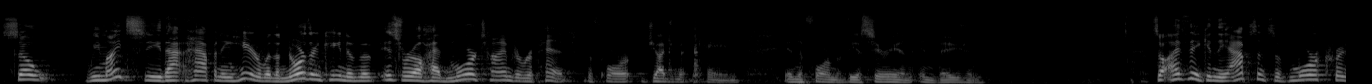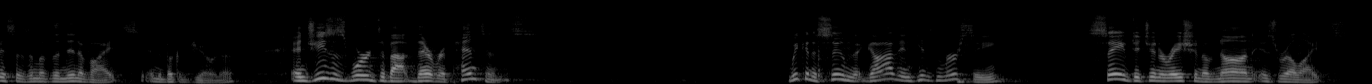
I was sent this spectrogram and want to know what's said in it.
So we might see that happening here, where the northern kingdom of Israel had more time to repent before judgment came in the form of the Assyrian invasion. So I think, in the absence of more criticism of the Ninevites in the book of Jonah, and Jesus' words about their repentance, we can assume that God, in His mercy, saved a generation of non Israelites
